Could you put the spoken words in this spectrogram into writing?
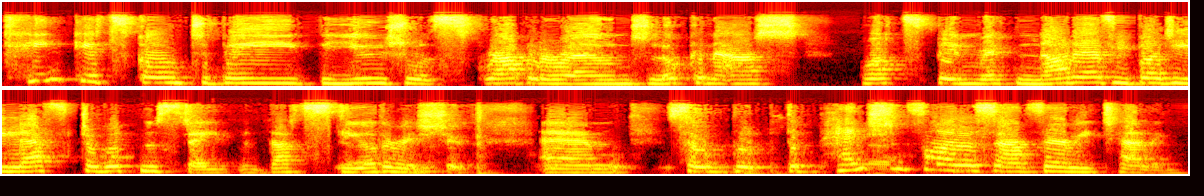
think it's going to be the usual scrabble around, looking at what's been written. Not everybody left a witness statement. That's the Yeah. other issue. Um, so, but the pension files are very telling.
